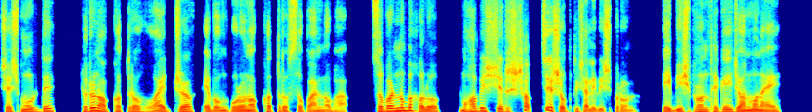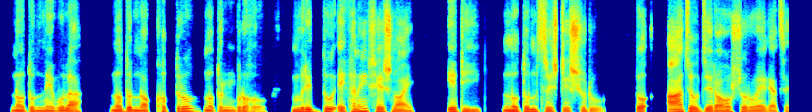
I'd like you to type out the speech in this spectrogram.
শেষ মুহূর্তে ছোট নক্ষত্র হোয়াইট ড্রাফ এবং বড় নক্ষত্র সুপারনোভা। সুপারনোভা হল মহাবিশ্বের সবচেয়ে শক্তিশালী বিস্ফোরণ। এই বিস্ফোরণ থেকেই জন্ম নেয় নতুন নেবুলা, নতুন নক্ষত্র, নতুন গ্রহ। মৃত্যু এখানেই শেষ নয়, এটি নতুন সৃষ্টির শুরু। তো আজও যে রহস্য রয়ে গেছে,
